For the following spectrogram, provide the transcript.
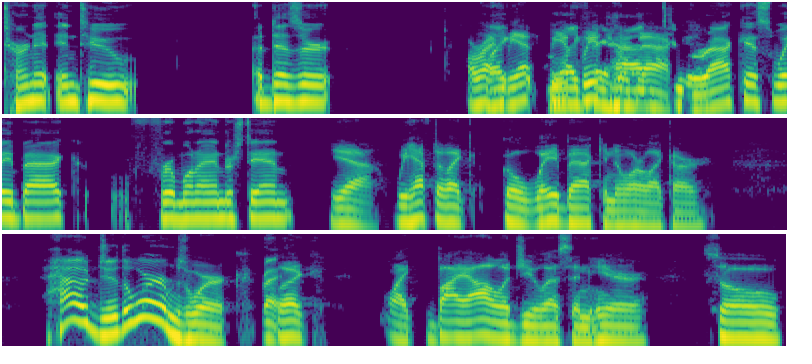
turn it into a desert? All right, like, we have, we have, like we have to go back. to Arrakis way back, from what I understand. Yeah, we have to like go way back into our like our how do the worms work? Right. Like like biology lesson here. So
